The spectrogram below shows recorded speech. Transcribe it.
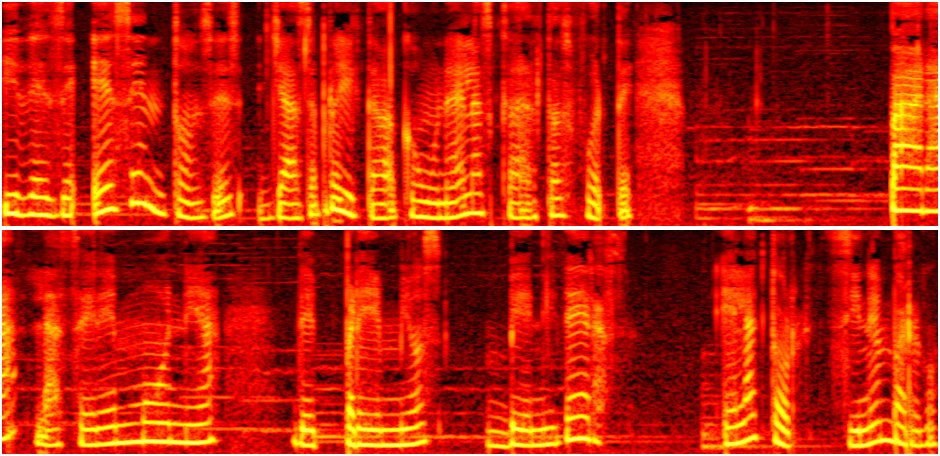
y desde ese entonces ya se proyectaba como una de las cartas fuertes para la ceremonia de premios venideras. El actor, sin embargo,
